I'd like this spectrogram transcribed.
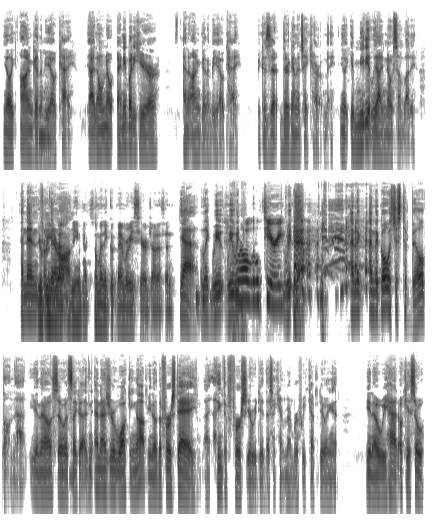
You know, like I'm going to be okay. I don't know anybody here, and I'm going to be okay because they're they're going to take care of me. You know, like immediately I know somebody, and then You're from bringing there back, on, bringing back so many good memories here, Jonathan. yeah, like we we would We're all a little teary. We- yeah. and the and the goal is just to build on that, you know. So it's mm-hmm. like, a, and, and as you're walking up, you know, the first day, I I think the first year we did this, I can't remember if we kept doing it. You know, we had okay, so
